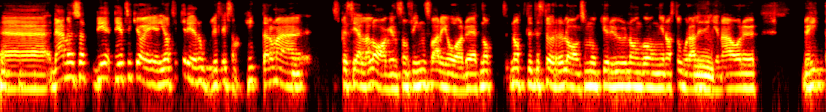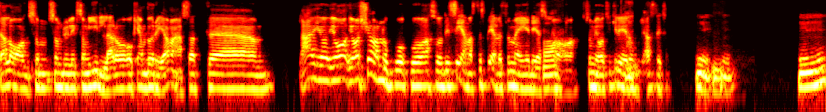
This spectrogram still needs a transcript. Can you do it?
Eh, nej, men så det, det tycker jag är, jag tycker det är roligt. Liksom. Hitta de här mm. speciella lagen som finns varje år. Du vet, något, något lite större lag som åker ur någon gång i de stora mm. ligorna. Och du, du hittar lag som, som du liksom gillar och, och kan börja med. Så att, eh, Nej, jag, jag, jag kör nog på, på alltså det senaste spelet för mig är det som, ja. jag, som jag tycker är roligast. Liksom. Mm, mm. Mm.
